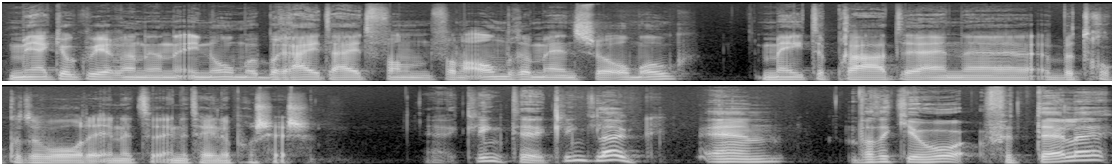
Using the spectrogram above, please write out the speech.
merk je ook weer een, enorme bereidheid van, van andere mensen om ook mee te praten en uh, betrokken te worden in het, in het hele proces. Ja, klinkt, uh, klinkt leuk. En wat ik je hoor vertellen,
